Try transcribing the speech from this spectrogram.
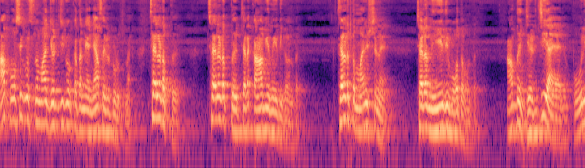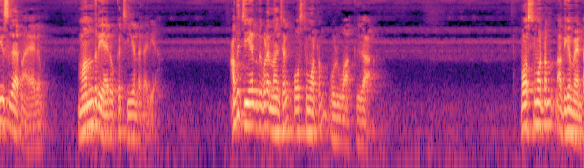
ആ പ്രോസിക്യൂഷനും ആ ജഡ്ജിക്കും ഒക്കെ തന്നെയാണ് ഞാൻ സല്യൂട്ട് കൊടുക്കുന്നത്. ചിലയിടത്ത് ചിലയിടത്ത് ചില കാവ്യനീതികളുണ്ട്. ചിലയിടത്ത് മനുഷ്യന് ചില നീതിബോധമുണ്ട്. അത് ജഡ്ജി ആയാലും പോലീസുകാരനായാലും മന്ത്രിയായാലും ഒക്കെ ചെയ്യേണ്ട കാര്യമാണ് അത് ചെയ്യേണ്ടത് ഇവിടെ എന്താ വെച്ചാൽ പോസ്റ്റ്മോർട്ടം ഒഴിവാക്കുക. പോസ്റ്റ്മോർട്ടം അധികം വേണ്ട.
